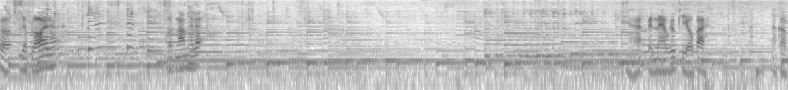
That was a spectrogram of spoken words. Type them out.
ก็เรียบร้อยนะฮะรดน้ำให้แล้วนะฮะเป็นแนวเขียวๆไปนะครับ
